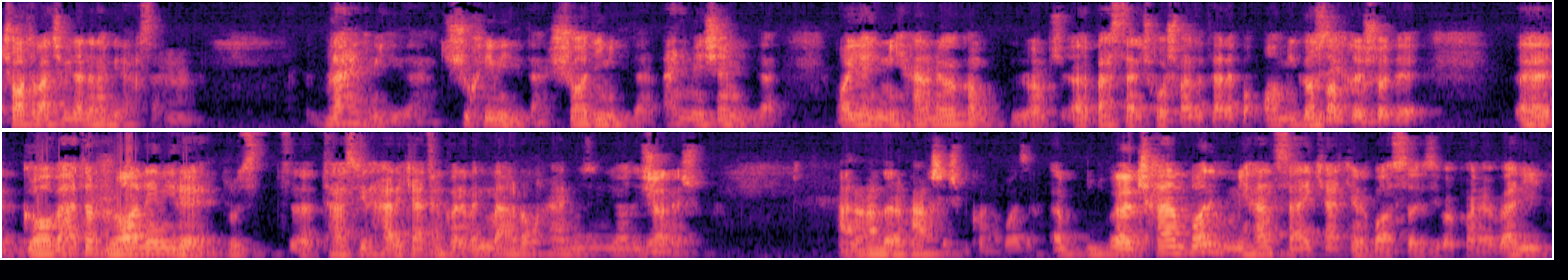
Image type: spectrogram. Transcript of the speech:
چهار تا بچه میدن دارن میرقصن. رنگ می‌دیدن شوخی می‌دیدن شادی می‌دیدن انیمیشن می‌دیدن. آیا این میهن رو نگاه کن بستنش خوشمزه تره با آمیگا ساخته شده. گاوه حتی را نمیره. روز تصویر حرکت می‌کنه. ولی مردم هنوز این یادش یادش. الان هم داره پخشش می‌کنه بازم. چند بار میهن سعی کرد که بازسازی بکنه. ولی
